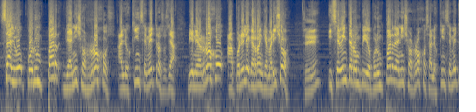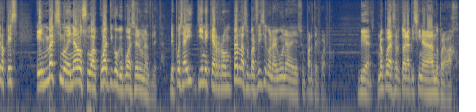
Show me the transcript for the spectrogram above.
Salvo por un par de anillos rojos a los 15 metros. O sea, viene rojo a ponerle que arranque amarillo. Sí. Y se ve interrumpido por un par de anillos rojos a los 15 metros, que es el máximo de nado subacuático que puede hacer un atleta. Después ahí tiene que romper la superficie con alguna de su parte del cuerpo. Bien. No puede hacer toda la piscina nadando por abajo.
